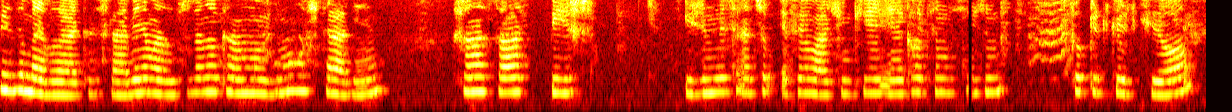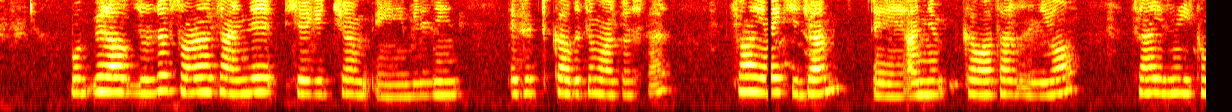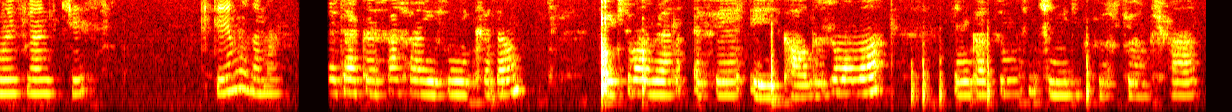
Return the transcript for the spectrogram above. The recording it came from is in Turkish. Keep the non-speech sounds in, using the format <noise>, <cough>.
Hepinize merhabalar arkadaşlar. Benim adım Suzan kanalıma videoma hoş geldiniz. Şu an saat 1. Yüzümde sanatçım Efe var çünkü yeni kalktığım için yüzüm çok kötü gözüküyor. Bu biraz duracak sonra kendi şeye geçeceğim ee, bildiğin efekti kaldıracağım arkadaşlar. Şu an yemek yiyeceğim. Ee, annem kahvaltı hazırlıyor. Şu an yüzümü yıkamaya falan gideceğiz. Gidelim o zaman. Evet arkadaşlar şu an yüzümü yıkadım. Büyük ihtimal biraz Efe'ye e, kaldırırım ama yeni kalktığım için Çinli gibi gözüküyorum şu an.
